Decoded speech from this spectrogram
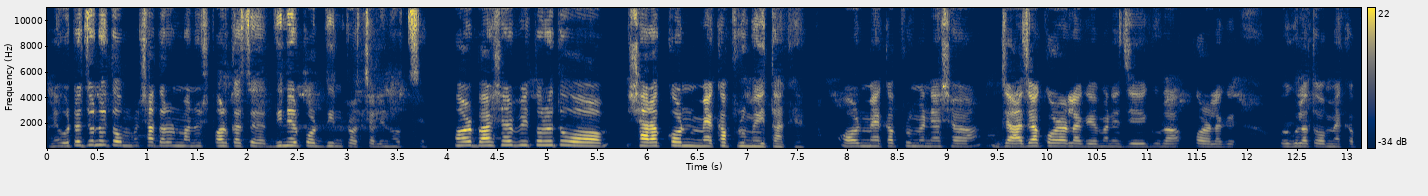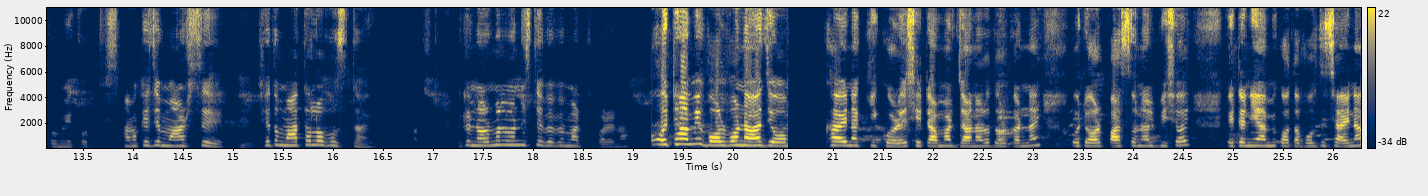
মানে ওটার জন্যই তো সাধারণ মানুষ ওর কাছে দিনের পর দিন প্রচলিন হচ্ছে। ওর বাসার ভিতরে তো সারাক্ষণ মেকআপ রুমেই থাকে। ওর মেকআপ রুমে নেশা যা যা করা লাগে মানে যেগুলা করা লাগে ওইগুলা তো মেকআপ রুমে করতেছে। আমাকে যে মারছে সে তো মাতাল অবস্থায়। একটা নর্মাল মানুষ তো এভাবে মারতে পারে না। ওইটা আমি বলব না যে খায় না কি করে, সেটা আমার জানারও দরকার নাই। ওটা ওর পার্সোনাল বিষয়, এটা নিয়ে আমি কথা বলতে চাই না,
